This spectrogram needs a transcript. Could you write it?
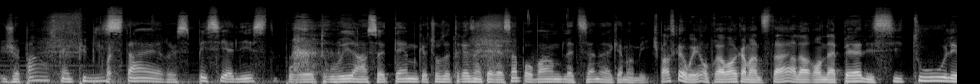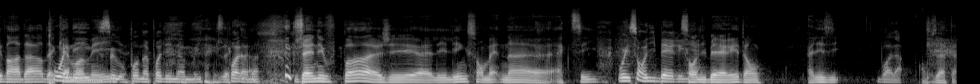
Je pense qu'un publicitaire spécialiste pourrait trouver dans ce thème quelque chose de très intéressant pour vendre de la tisane à la camomille. Je pense que oui, on pourrait avoir un commanditaire. Alors, on appelle ici tous les vendeurs de Poignée, camomille. pour ne pas les nommer. Exactement. Gênez-vous pas, euh, j'ai, euh, les lignes sont maintenant euh, actives, Oui, ils sont libérés. sont libérées, donc allez-y, Voilà. on vous attend.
